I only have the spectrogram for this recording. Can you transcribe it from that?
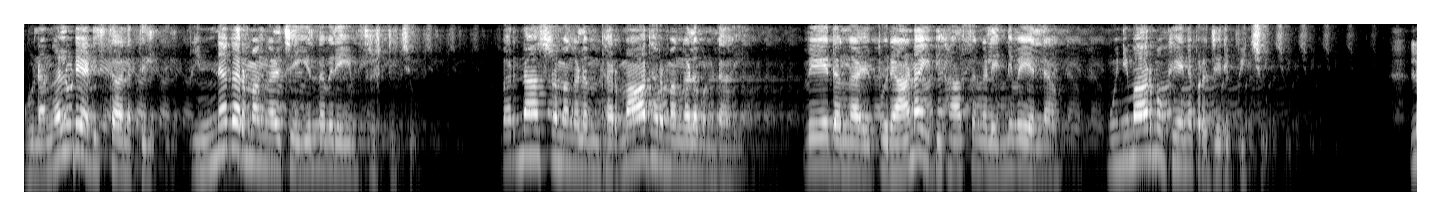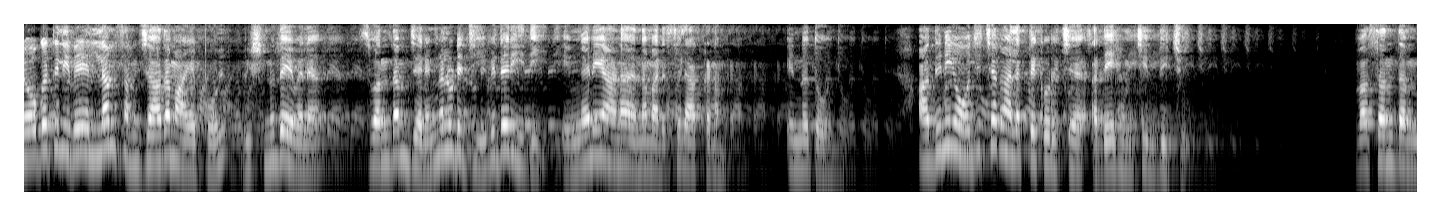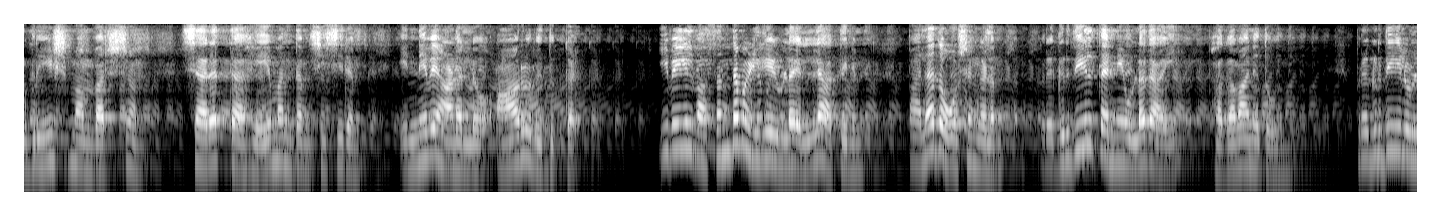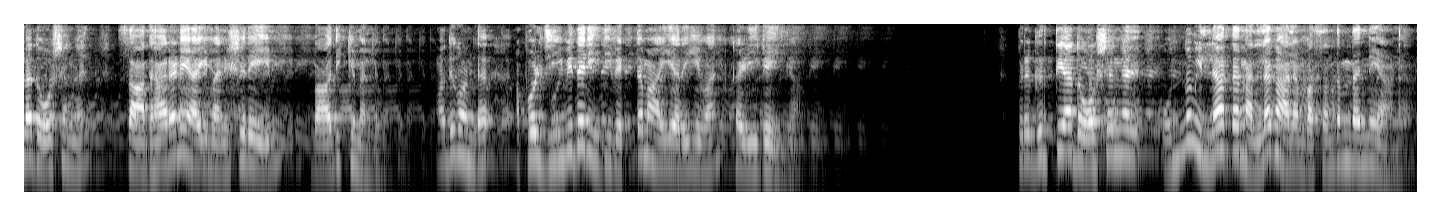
ഗുണങ്ങളുടെ അടിസ്ഥാനത്തിൽ ഭിന്നകർമ്മങ്ങൾ ചെയ്യുന്നവരെയും സൃഷ്ടിച്ചു. വർണാശ്രമങ്ങളും ധർമാധർമ്മങ്ങളും ഉണ്ടായി. വേദങ്ങൾ പുരാണ ഇതിഹാസങ്ങൾ എന്നിവയെല്ലാം മുനിമാർ മുഖേന പ്രചരിപ്പിച്ചു. ലോകത്തിൽ ഇവയെല്ലാം സംജാതമായപ്പോൾ വിഷ്ണുദേവന് സ്വന്തം ജനങ്ങളുടെ ജീവിത രീതി എങ്ങനെയാണ് എന്ന് മനസ്സിലാക്കണം എന്ന് തോന്നി. അതിന് യോജിച്ച കാലത്തെക്കുറിച്ച് അദ്ദേഹം ചിന്തിച്ചു. വസന്തം ഗ്രീഷ്മം വർഷം ശരത്ത് ഹേമന്തം ശിശിരം എന്നിവയാണല്ലോ ആറു ഋതുക്കൾ. ഇവയിൽ വസന്തമൊഴികെയുള്ള എല്ലാത്തിനും പല ദോഷങ്ങളും പ്രകൃതിയിൽ തന്നെ ഉള്ളതായി ഭഗവാന് തോന്നി. പ്രകൃതിയിലുള്ള ദോഷങ്ങൾ സാധാരണയായി മനുഷ്യരെയും ബാധിക്കുമല്ലോ. അതുകൊണ്ട് അപ്പോൾ ജീവിത രീതി വ്യക്തമായി അറിയുവാൻ കഴിയുകയില്ല. പ്രകൃത്യ ദോഷങ്ങൾ ഒന്നുമില്ലാത്ത നല്ല കാലം വസന്തം തന്നെയാണ്.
